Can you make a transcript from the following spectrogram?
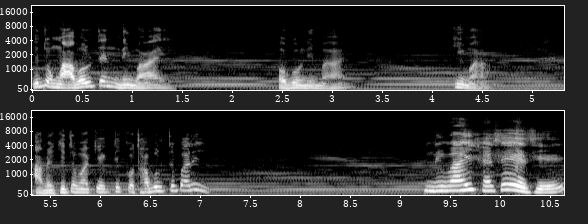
কিন্তু মা বলতেন নিমাই অগো নিমাই কি মা? আমি কি তোমাকে একটি কথা বলতে পারি? নিমাই হেসে হেসে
